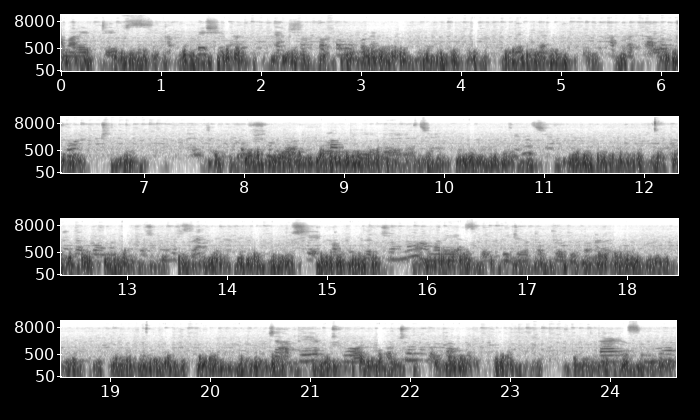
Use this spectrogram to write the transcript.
আমার এই টিপস আপনি বেশি না, এক সপ্তাহ ফলো করেন দেখবেন। আপনার কালো ঠোঁট একদম খুব সুন্দর গোলাপি হয়ে গেছে ঠিক আছে। অনেক আপু আমাকে প্রশ্ন করছে তো সেই আপুদের জন্য আমার এই আজকের ভিডিওটা তৈরি করা যাদের ঠোঁট প্রচণ্ড কালো দেখা গেছে মুখ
